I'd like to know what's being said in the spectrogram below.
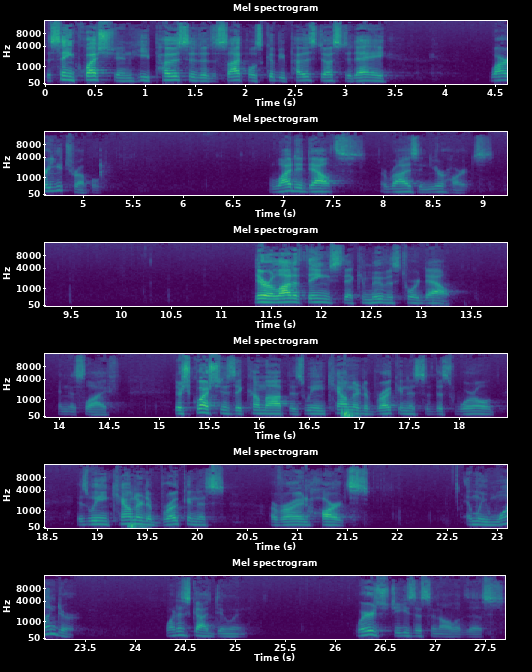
The same question he posed to the disciples could be posed to us today Why are you troubled? Why do doubts arise in your hearts? There are a lot of things that can move us toward doubt in this life. There's questions that come up as we encounter the brokenness of this world, as we encounter the brokenness of our own hearts, and we wonder, what is God doing? Where's Jesus in all of this?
